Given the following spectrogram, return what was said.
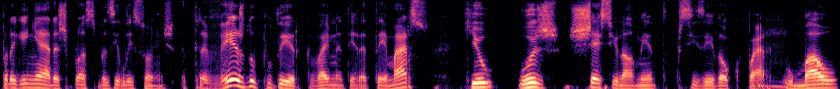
para ganhar as próximas eleições através do poder que vai manter até março, que eu hoje, excepcionalmente, precisei de ocupar o mau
